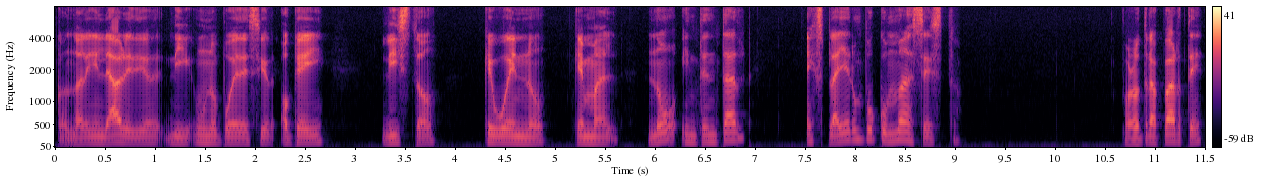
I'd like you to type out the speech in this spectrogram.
Cuando alguien le habla, uno puede decir, ok, listo, qué bueno, qué mal, no, intentar explayar un poco más esto. Por otra parte,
